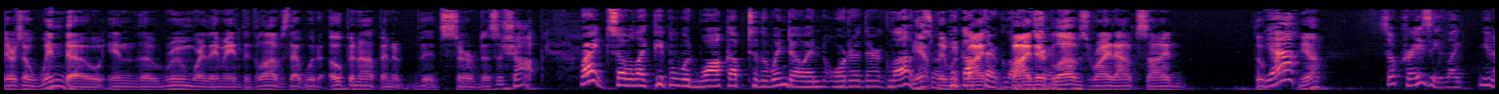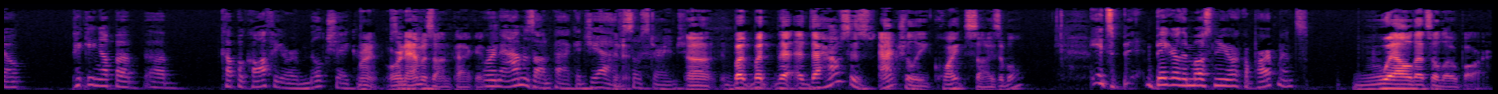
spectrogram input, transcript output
there's a window in the room where they made the gloves that would open up, and it, it served as a shop. Right. So, like, people would walk up to the window and order their gloves Yeah, or they pick would up buy, their gloves. buy their or- gloves right outside. The, Yeah. yeah. So crazy. Like, you know, picking up a, a cup of coffee or a milkshake. Or Right, or an Amazon package. Or an Amazon package. Yeah. So strange. Uh, but but the the house is actually quite sizable. it's b- bigger than most New York apartments. Well, that's a low bar,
